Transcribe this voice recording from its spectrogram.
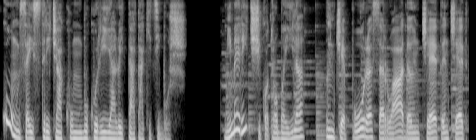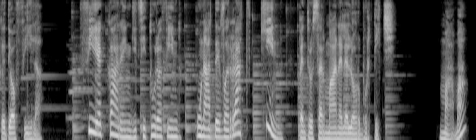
Cum să-i strice acum bucuria lui tata Chițibuș? Nimerici și cotrobăilă începură să roadă încet, încet câte o filă, fiecare înghițitură fiind un adevărat chin pentru sărmanele lor burtici. Mama,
